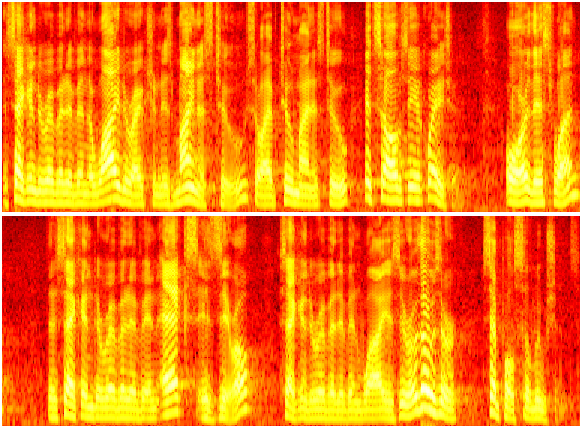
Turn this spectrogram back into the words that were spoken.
The second derivative in the y direction is minus 2. So I have 2 minus 2. It solves the equation. Or this one, the second derivative in x is 0 second derivative in y is 0. Those are simple solutions.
